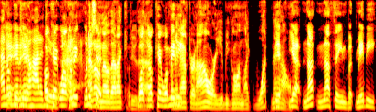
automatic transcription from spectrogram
I don't think you know how to do Okay, well let me let me I say don't know that I could do that. Well, okay, well, I maybe- mean, after an hour, you'd be going like, "What Yeah, now?" yeah, not nothing, but maybe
